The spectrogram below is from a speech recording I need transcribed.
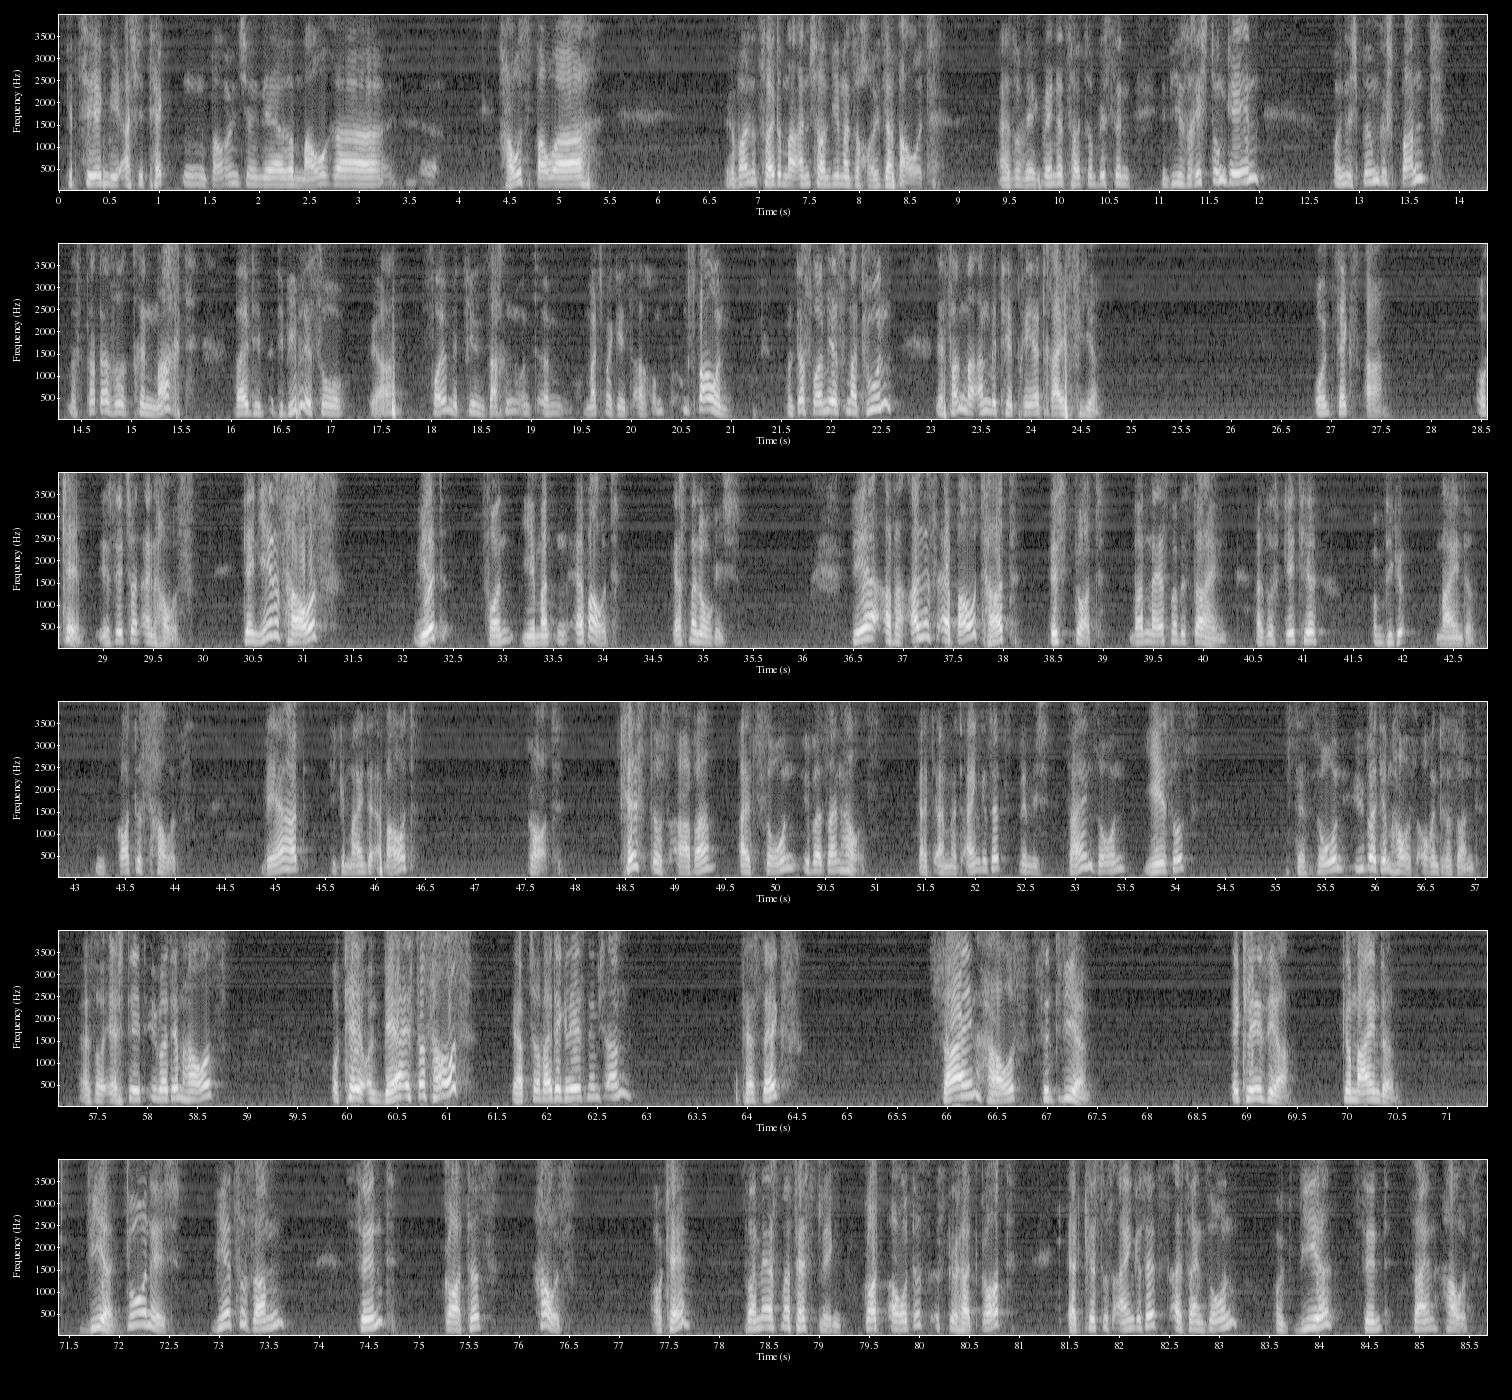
Gibt es hier irgendwie Architekten, Bauingenieure, Maurer, äh, Hausbauer? Wir wollen uns heute mal anschauen, wie man so Häuser baut. Also wir werden jetzt heute so ein bisschen in diese Richtung gehen. Und ich bin gespannt, was Gott da so drin macht, weil die, die Bibel ist so ja, voll mit vielen Sachen und ähm, manchmal geht es auch um, ums Bauen. Und das wollen wir jetzt mal tun. Wir fangen mal an mit Hebräer 3, 4 und 6a. Okay, ihr seht schon ein Haus. Denn jedes Haus wird von jemandem erbaut. Erstmal logisch. Der aber alles erbaut hat, ist Gott. Warten wir erstmal bis dahin. Also es geht hier um die Gemeinde, um Gottes Haus. Wer hat die Gemeinde erbaut? Gott. Christus aber als Sohn über sein Haus. Er hat jemand eingesetzt, nämlich sein Sohn, Jesus, ist der Sohn über dem Haus. Auch interessant. Also er steht über dem Haus. Okay, und wer ist das Haus? Ihr habt schon weiter gelesen, nehme ich an. Vers 6. Sein Haus sind wir. Ecclesia, Gemeinde. Wir, du und ich, wir zusammen sind Gottes Haus. Okay? Das wollen wir erstmal festlegen. Gott baut es, es gehört Gott. Er hat Christus eingesetzt als sein Sohn und wir sind sein Haus.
